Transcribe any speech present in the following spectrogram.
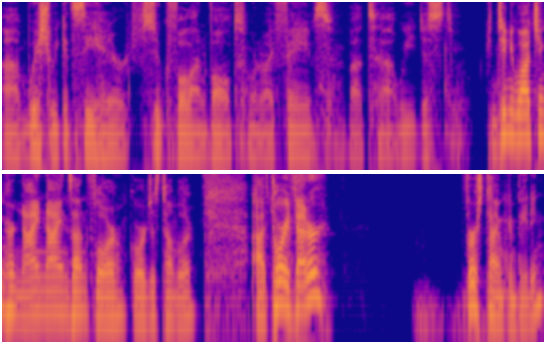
Um, wish we could see her Tsuk full on vault, one of my faves, but uh, we just continue watching her nine nines on floor. Gorgeous tumbler. Uh, Tori Vetter, first time competing,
